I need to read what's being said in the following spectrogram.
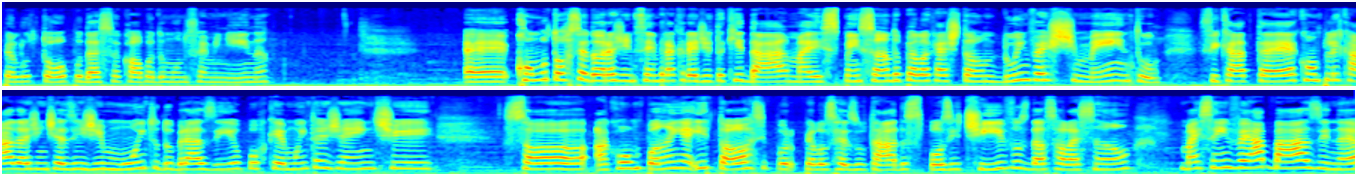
pelo topo dessa Copa do Mundo feminina. É, como torcedor, a gente sempre acredita que dá, mas pensando pela questão do investimento, fica até complicado a gente exigir muito do Brasil, porque muita gente só acompanha e torce por, pelos resultados positivos da seleção, mas sem ver a base, né?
